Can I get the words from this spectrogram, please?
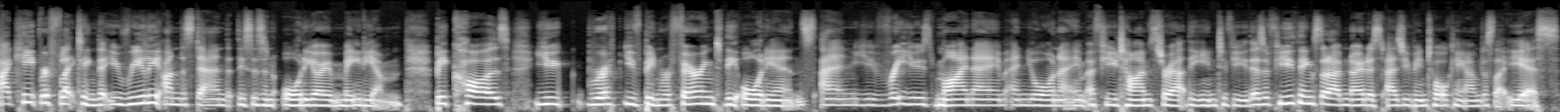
I keep reflecting that you really understand that this is an audio medium because you re- you've been referring to the audience and you've reused my name and your name a few times throughout the interview. There's a few things that I've noticed as you've been talking. I'm just like, yes,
